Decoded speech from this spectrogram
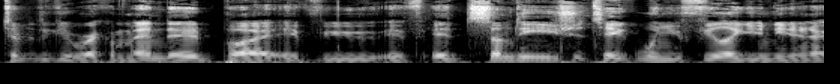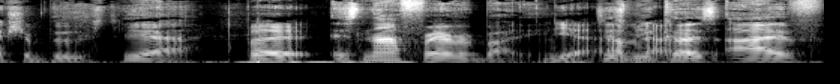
typically recommend it, but if you if it's something you should take when you feel like you need an extra boost. Yeah. But it's not for everybody. Yeah, just I'm not. because I've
